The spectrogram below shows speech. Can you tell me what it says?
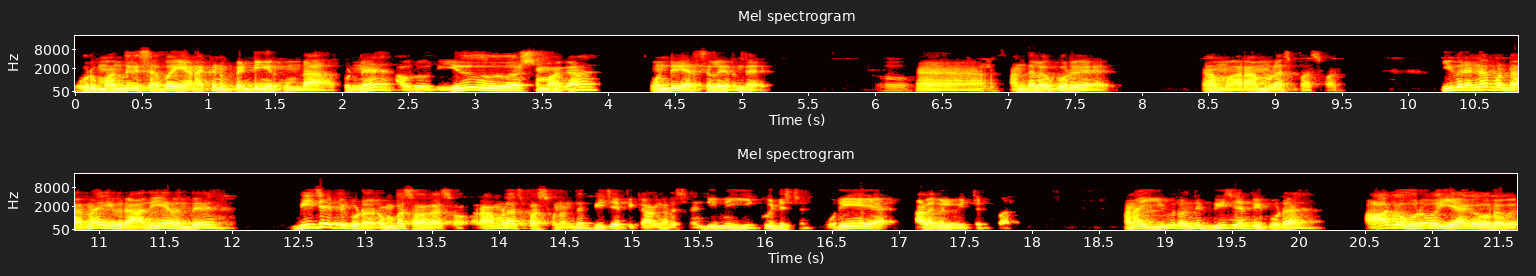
ஒரு மந்திரி சபை எனக்குன்னு பெண்டிங் இருக்கும்டா அப்படின்னு அவர் ஒரு இருபது வருஷமாக ஒன்றிய அரசுல இருந்தார். அந்த அளவுக்கு ஒரு ஆமா ராம்விலாஸ் பாஸ்வான். இவர் என்ன பண்றாருன்னா இவர் அதையே வந்து பிஜேபி கூட ரொம்ப சவகாசம் ராம்விலாஸ் பாஸ்வான் வந்து பிஜேபி காங்கிரஸ் ரெண்டையுமே ஈக்குவி டிஸ்டன்ட் ஒரே அளவில் வைத்திருப்பார். ஆனா இவர் வந்து பிஜேபி கூட ஆக உறவு ஏக உறவு.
